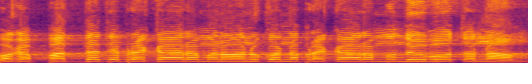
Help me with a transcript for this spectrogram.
ఒక పద్ధతి ప్రకారం మనం అనుకున్న ప్రకారం ముందుకు పోతున్నాం.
